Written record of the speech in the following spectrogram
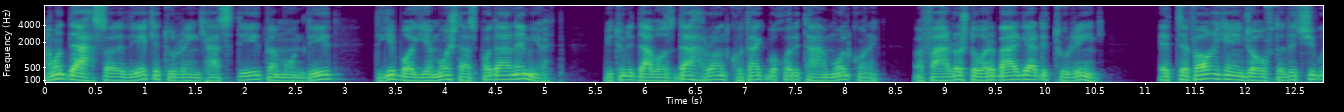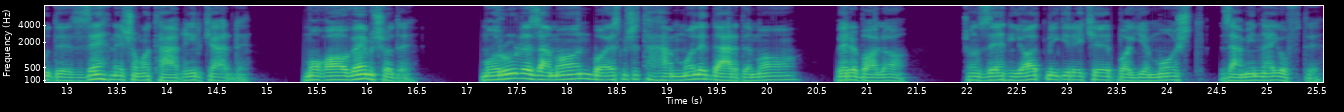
اما ده سال دیگه که تو رینگ هستید و موندید دیگه با یه مشت از پا در نمیاید. می‌تونید دوازده راند کتک بخورید تحمل کنید و فرداش دوباره برگردید تو رینگ. اتفاقی که اینجا افتاده چی بوده؟ ذهن شما تغییر کرده. مقاوم شده. مرور زمان باعث میشه تحمل درد ما بره بالا چون ذهن یاد می‌گیره که با یه مشت زمین نیفته.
